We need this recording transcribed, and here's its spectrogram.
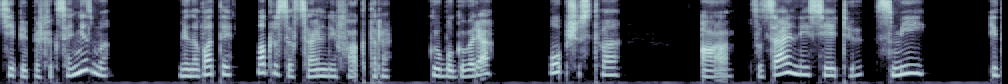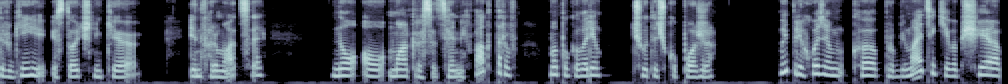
типе перфекционизма виноваты макросоциальные факторы. Грубо говоря, общество, а социальные сети, СМИ и другие источники информации. Но о макросоциальных факторах мы поговорим чуточку позже. Мы переходим к проблематике вообще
